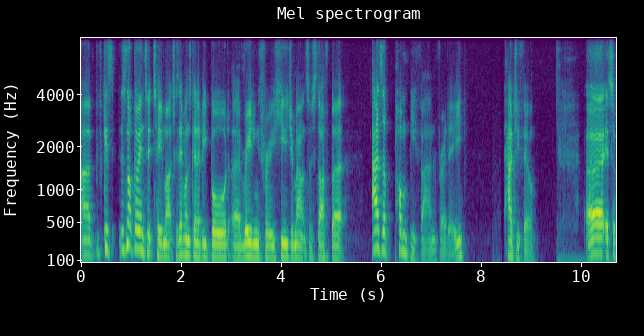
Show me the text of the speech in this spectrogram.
uh, because let's not go into it too much because everyone's going to be bored uh, reading through huge amounts of stuff. But as a Pompey fan, Freddie, how do you feel? Uh, it's a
